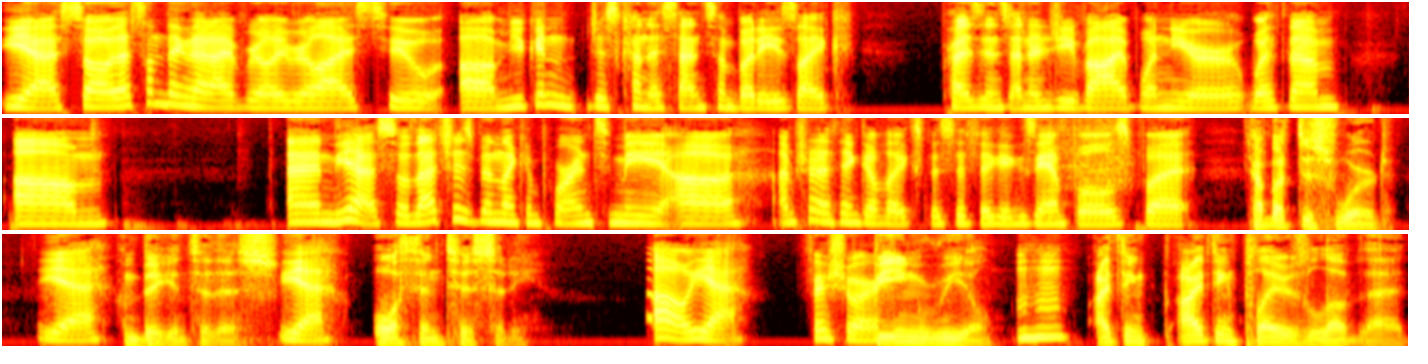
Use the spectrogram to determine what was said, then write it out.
yeah, so that's something that I've really realized too. Um, you can just kind of sense somebody's like presence, energy, vibe when you're with them. Um, and yeah, so that's just been like important to me. Uh, I'm trying to think of like specific examples, but How about this word? yeah, I'm big into this. yeah. Authenticity. Oh yeah, for sure. Being real. Mhm. I think I think players love that.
